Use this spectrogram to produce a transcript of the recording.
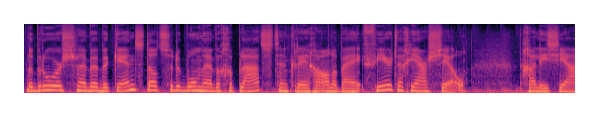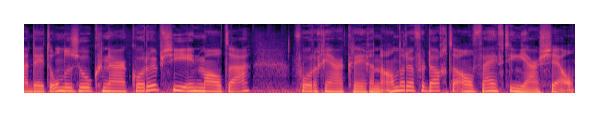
De broers hebben bekend dat ze de bom hebben geplaatst en kregen allebei 40 jaar cel. Galicia deed onderzoek naar corruptie in Malta. Vorig jaar kreeg een andere verdachte al 15 jaar cel.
